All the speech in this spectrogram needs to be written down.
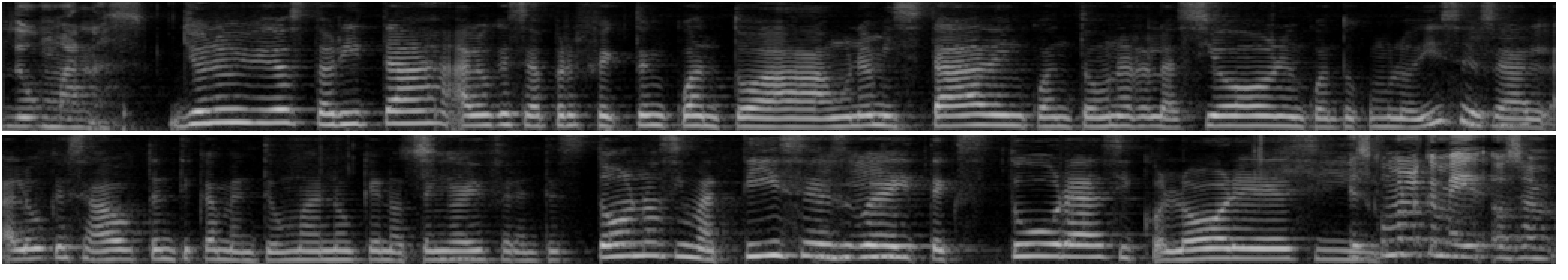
de humanas. Yo no he vivido hasta ahorita algo que sea perfecto en cuanto a una amistad, en cuanto a una relación, en cuanto, como lo dices, algo que sea auténticamente humano, que no tenga diferentes tonos y matices, güey, texturas y colores y... Es como lo que me... O sea,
